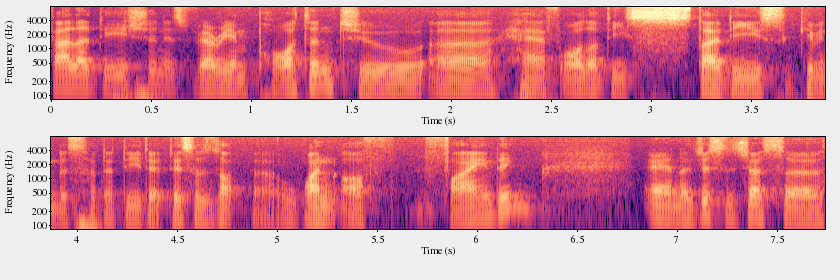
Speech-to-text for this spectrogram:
Validation is very important to uh, have all of these studies giving the certainty that this is not a one-off finding. And uh, this is just a,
